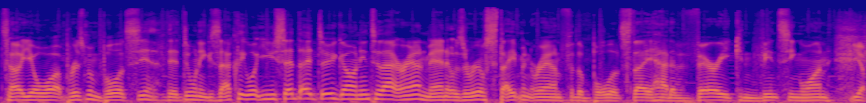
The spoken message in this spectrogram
tell you what, Brisbane Bullets, yeah, they're doing exactly what you said they'd do going into that round, man. It was a real statement round for the Bullets. They had a very convincing one. Yep.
